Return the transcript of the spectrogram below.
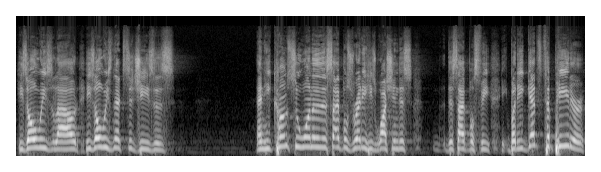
he's always loud, he's always next to Jesus. And he comes to one of the disciples ready. He's washing this disciple's feet. But he gets to Peter,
